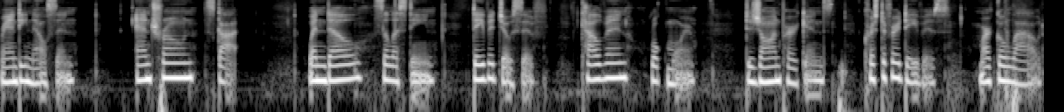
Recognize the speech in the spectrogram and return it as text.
Randy Nelson, Antrone Scott, Wendell Celestine, David Joseph, Calvin Roquemore, Dyzhawn Perkins, Christopher Davis, Marco Loud,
